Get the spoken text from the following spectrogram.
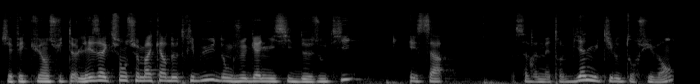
J'effectue ensuite les actions sur ma carte de tribu, donc je gagne ici deux outils, et ça, ça va m'être bien utile au tour suivant.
